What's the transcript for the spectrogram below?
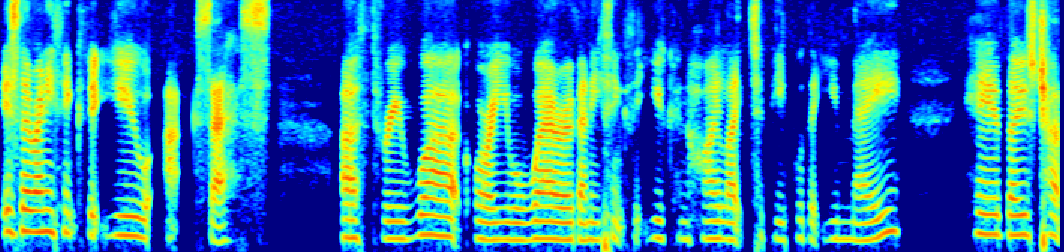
is there anything that you access uh, through work or are you aware of anything that you can highlight to people that you may hear those, cha-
